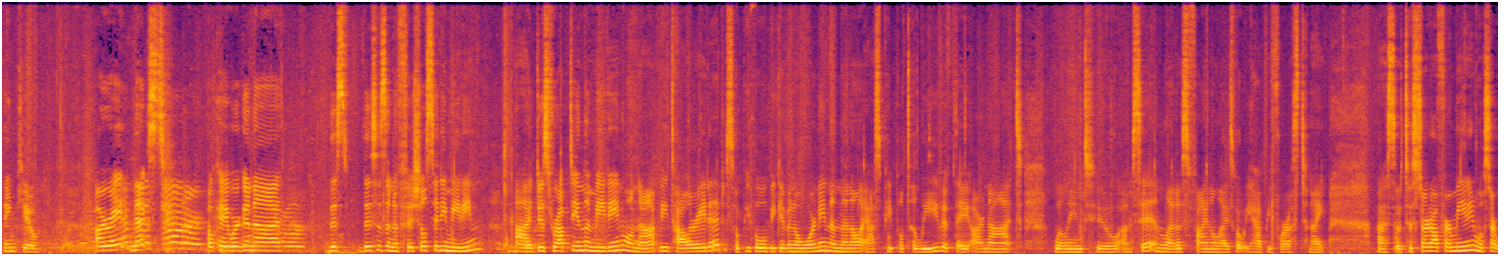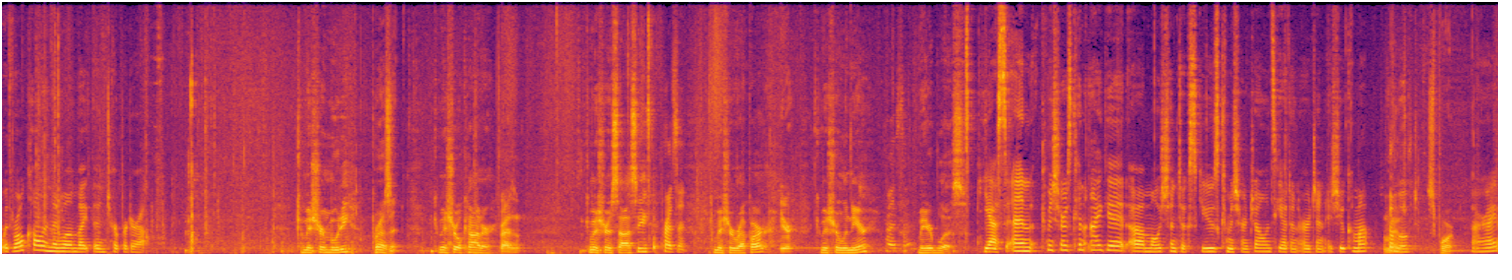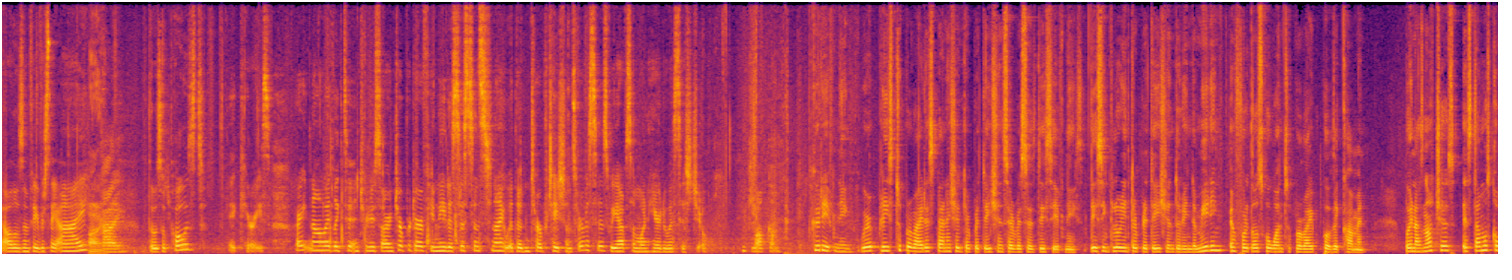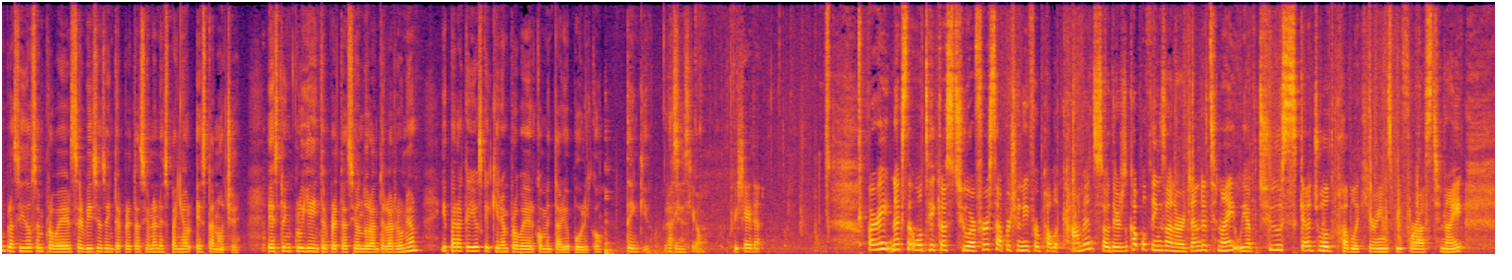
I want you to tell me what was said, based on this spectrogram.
Thank you. All right, next. Okay, we're gonna, this, this is an official city meeting. Uh, Disrupting the meeting will not be tolerated, so people will be given a warning, and then I'll ask people to leave if they are not willing to um, sit and let us finalize what we have before us tonight. Uh, So to start off our meeting, we'll start with roll call, and then we'll invite the interpreter up. Commissioner Moody, Present. Commissioner O'Connor, Present. Commissioner Ysasi, Present. Commissioner Reppart, Here. Commissioner Lenear, Present. Mayor Bliss. Yes, and Commissioners, can I get a motion to excuse Commissioner Jones? He had an urgent issue come up. So moved. Support. All right, all those in favor say aye. Aye. Those opposed? It carries. All right, now I'd like to introduce our interpreter. If you need assistance tonight with interpretation services, we have someone here to assist you. Welcome. Good evening. We're pleased to provide Spanish interpretation services this evening. These include interpretation during the meeting and for those who want to provide public comment. Buenas noches. Estamos complacidos en proveer servicios de interpretación en español esta noche. Esto incluye interpretación durante la reunión y para aquellos que quieren proveer comentario público. Thank you. Gracias. Thank you. Appreciate it. All right, next that will take us to our first opportunity for public comment. So there's a couple things on our agenda tonight. We have two scheduled public hearings before us tonight.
